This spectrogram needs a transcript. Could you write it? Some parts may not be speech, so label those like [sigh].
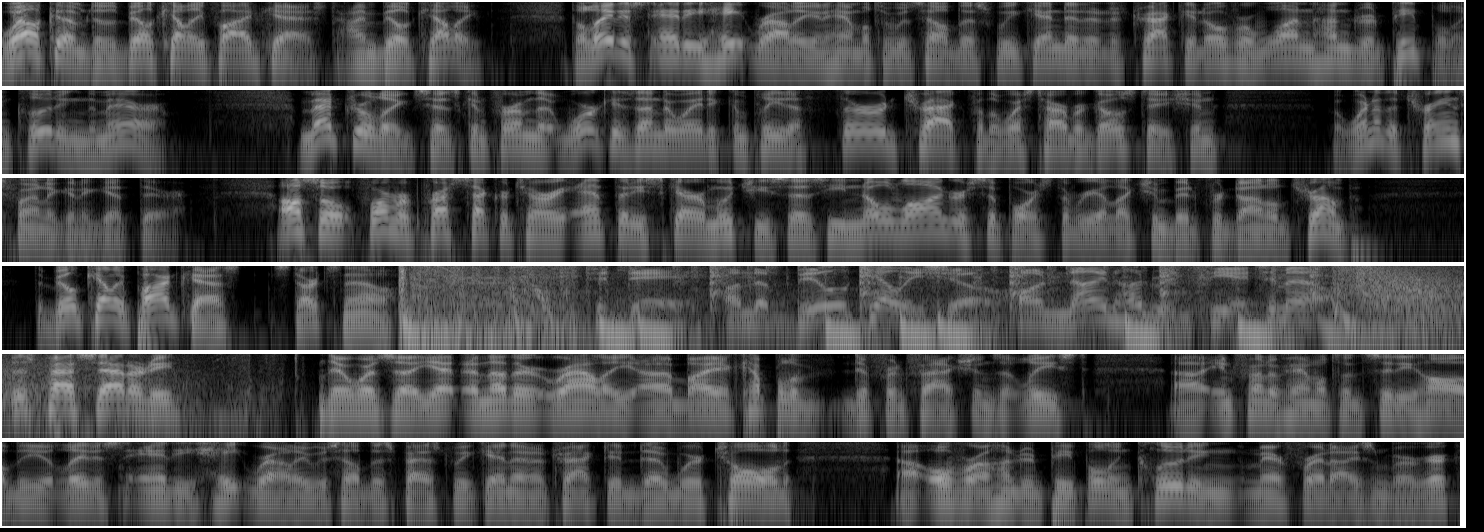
Welcome to the Bill Kelly Podcast. I'm Bill Kelly. The latest anti hate rally in Hamilton was held this weekend and it attracted over 100 people, including the mayor. Metrolinx has confirmed that work is underway to complete a third track for the West Harbour GO station, but when are the trains finally going to get there? Also, former press secretary Anthony Scaramucci says he no longer supports the re-election bid for Donald Trump. The Bill Kelly Podcast starts now. Today on The Bill Kelly Show on 900 CHML. This past Saturday, there was uh, yet another rally uh, by a couple of different factions, at least, uh, in front of Hamilton City Hall. The latest anti hate rally was held this past weekend and attracted, uh, we're told, uh, over 100 people, including Mayor Fred Eisenberger.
